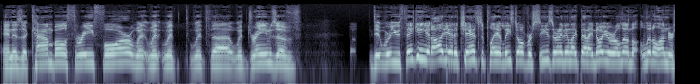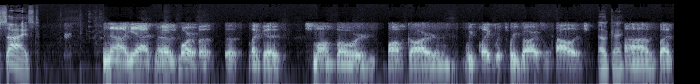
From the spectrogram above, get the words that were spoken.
and is a combo three four with with with with uh, with dreams of. Did, were you thinking at all you had a chance to play at least overseas or anything like that? I know you were a little a little undersized. No, yeah, it was more of a, a like a small forward, off guard, and we played with three guards in college. Okay. Uh, but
